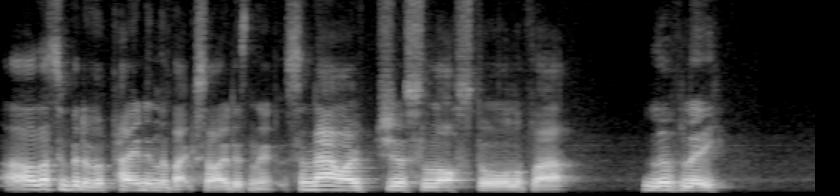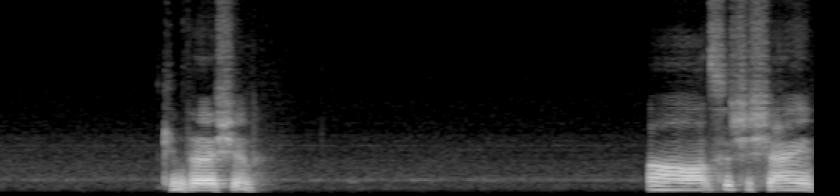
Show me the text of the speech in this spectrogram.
oh, that's a bit of a pain in the backside, isn't it? So now I've just lost all of that lovely conversion. Oh, it's such a shame.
